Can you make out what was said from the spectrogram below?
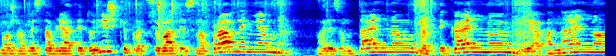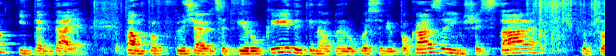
можна виставляти доріжки, працювати з направленням горизонтально, вертикально, діагонально і так далі. Там включаються дві руки, дитина одною рукою собі показує, іншою ставить. Тобто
